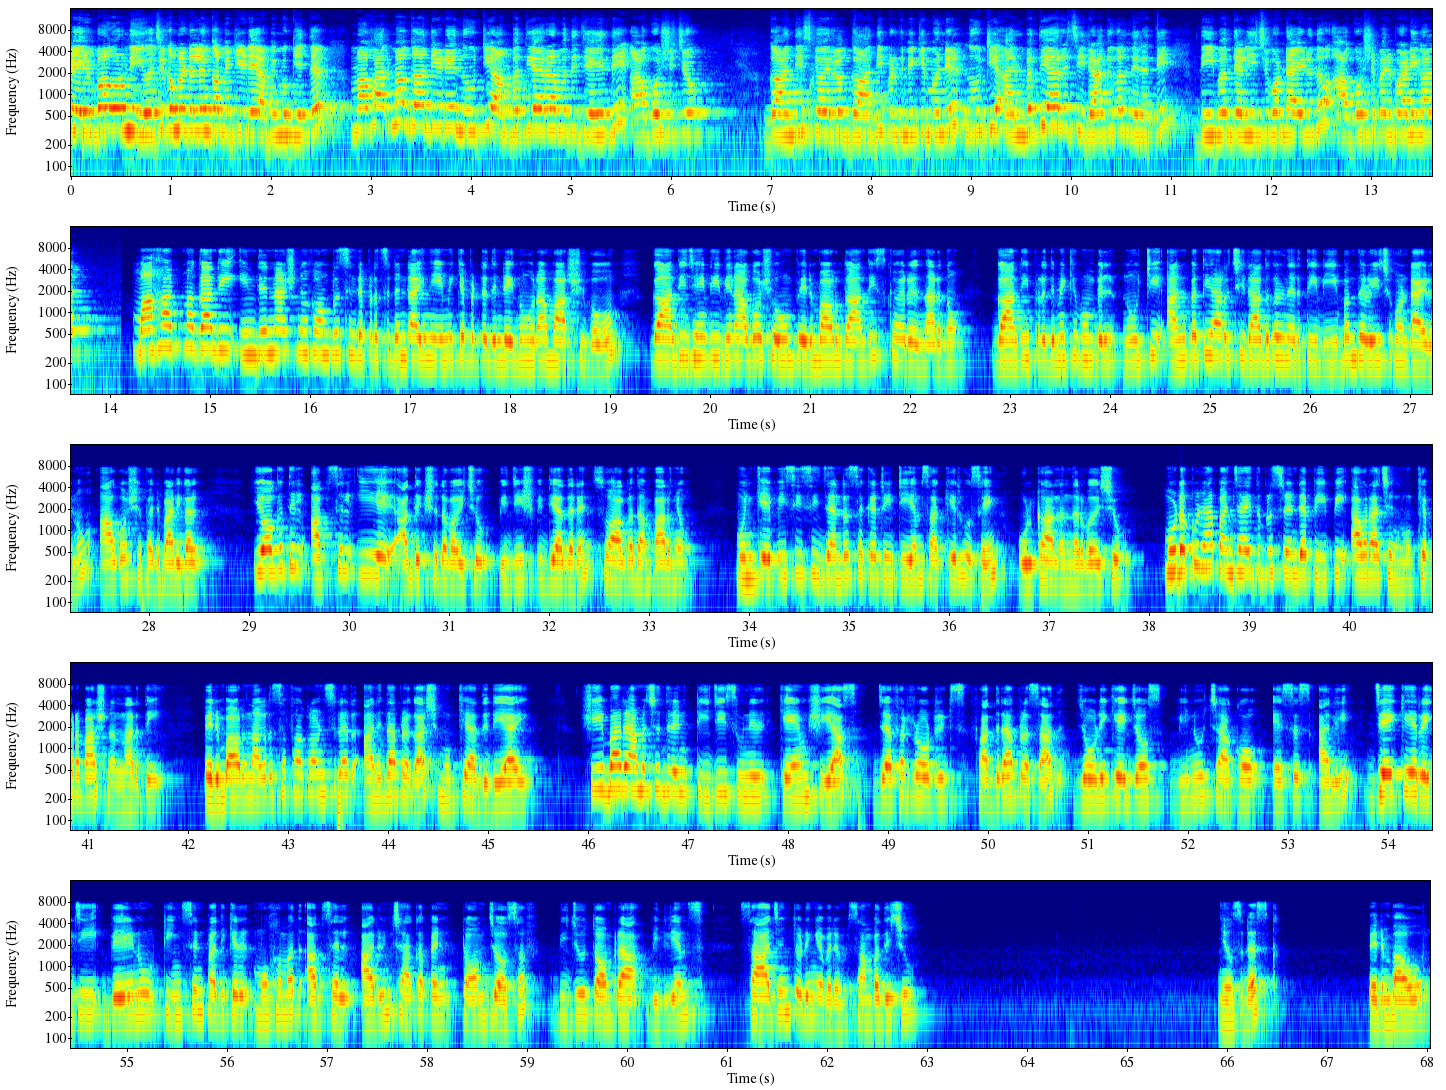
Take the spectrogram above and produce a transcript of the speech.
പെരുമ്പാവൂർ നിയോജക മണ്ഡലം കമ്മിറ്റിയുടെ ആഭിമുഖ്യത്തിൽ മഹാത്മാഗാന്ധിയുടെ നൂറ്റി അമ്പത്തിയാറാമത് ജയന്തി ആഘോഷിച്ചു. ഗാന്ധി സ്ക്വയറിൽ ഗാന്ധി പ്രതിമയ്ക്ക് മുന്നിൽ നൂറ്റി അൻപത്തിയാറ് ചിരാതുകൾ നിരത്തി ദീപം തെളിയിച്ചുകൊണ്ടായിരുന്നു ആഘോഷ പരിപാടികൾ. മഹാത്മാഗാന്ധി ഇന്ത്യൻ നാഷണൽ കോൺഗ്രസിന്റെ പ്രസിഡന്റായി നിയമിക്കപ്പെട്ടതിന്റെ നൂറാം വാർഷികവും ഗാന്ധി ജയന്തി ദിനാഘോഷവും പെരുമ്പാവൂർ ഗാന്ധി സ്ക്വയറിൽ നടന്നു. ഗാന്ധി പ്രതിമയ്ക്ക് മുമ്പിൽ നൂറ്റി അൻപത്തിയാറ് ചിരാതുകൾ നിരത്തി ദീപം തെളിയിച്ചുകൊണ്ടായിരുന്നു ആഘോഷ പരിപാടികൾ. യോഗത്തിൽ അഫ്സൽ ഇ എ അധ്യക്ഷത വഹിച്ചു. വിജീഷ് വിദ്യാധരൻ സ്വാഗതം പറഞ്ഞു. മുൻ K P C C general secretary T M Zakir Hussain ഉദ്ഘാടനം നിർവഹിച്ചു. Mudakkuzha panchayat president P P Avarachan മുഖ്യപ്രഭാഷണം നടത്തി. പെരുമ്പാവൂർ നഗരസഭാ കൗൺസിലർ അനിത പ്രകാശ് മുഖ്യാതിഥിയായി. Sheeba Ramachandran T G Sunil K M Shiyas Jafar Rodrigues Bhadra Prasad Jolly K Jose Binu Chacko S S Ali J K Reji Venu Tinson Pathickal Muhammad Afsal Arun Chakkappan Tom Joseph Biju Thombra Williams Sajan തുടങ്ങിയവരും സംബന്ധിച്ചു. News desk Perumbavoor.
